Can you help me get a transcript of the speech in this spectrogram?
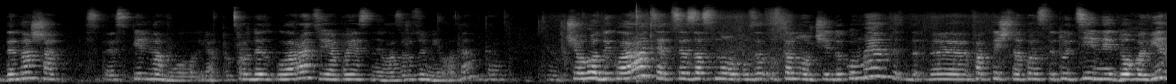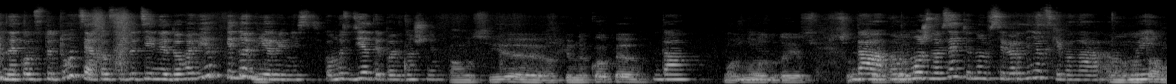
де наша спільна воля. Про декларацію я пояснила, зрозуміла, так? Да? Да. Чого декларація це заснов, за- установчий документ, е, фактично конституційний договір, не конституція, а конституційний договір і довіреність. Комусь діяти по відношенню. А ось є архівна копія, Да. можна додається. Да, е, можна взяти, ну в Сєвєродонецькій вона е, Ну, мої- там.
